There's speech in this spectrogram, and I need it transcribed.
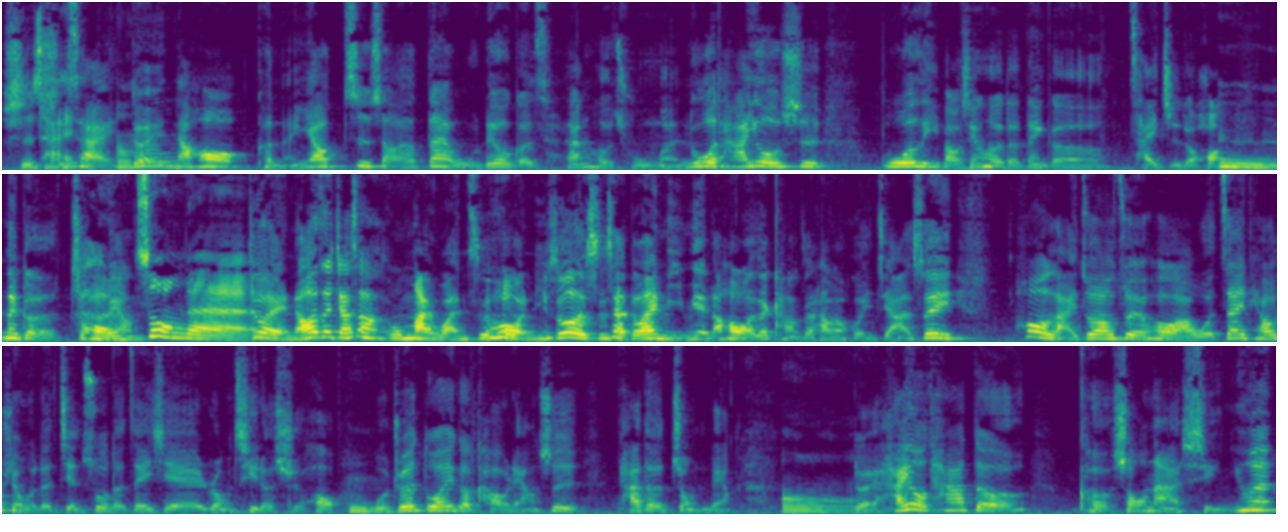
食材，食材，嗯对，然后可能要至少要带五六个餐盒出门。如果它又是玻璃保鲜盒的那个材质的话，嗯，那个重量重哎、对，然后再加上我买完之后，你所有的食材都在里面，然后我要再扛着他们回家，所以后来做到最后啊，我在挑选我的减塑的这些容器的时候，嗯我觉得多一个考量是它的重量。哦，对，还有它的可收纳性，因为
